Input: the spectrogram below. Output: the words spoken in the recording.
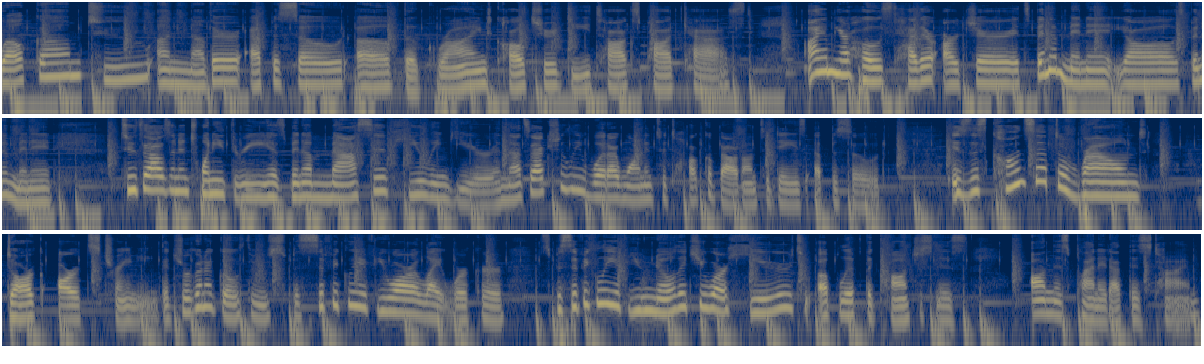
Welcome to another episode of the Grind Culture Detox Podcast. I am your host, Heather Archer. It's been a minute, y'all. It's been a minute. 2023 has been a massive healing year, and that's actually what I wanted to talk about on today's episode. Is this concept around dark arts training that you're going to go through, specifically if you are a light worker, specifically if you know that you are here to uplift the consciousness on this planet at this time.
